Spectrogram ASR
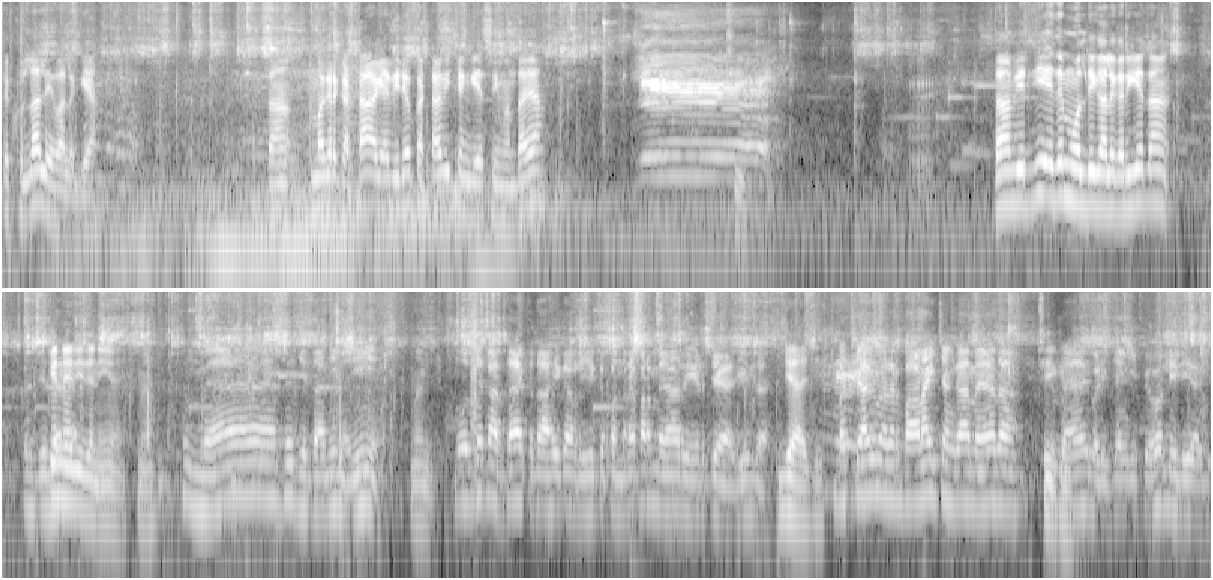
ਤੇ ਖੁੱਲਾ ਲੇਵਾ ਲੱਗਿਆ। ਤਾਂ ਮਗਰ ਕੱਟਾ ਆ ਗਿਆ ਵੀਰਿਓ ਕੱਟਾ ਵੀ ਚੰਗੇ ਸੀ ਮੰਦਾ ਆ। ਠੀਕ। ਤਾਂ ਵੀਰ ਜੀ ਇਹਦੇ ਮੁੱਲ ਦੀ ਗੱਲ ਕਰੀਏ ਤਾਂ ਕਿੰਨੇ ਦੀ ਦੇਣੀ ਹੈ ਮੈਂ? ਮੈਂ ਤੇ ਜਿੱਦਾਂ ਦੀ ਨਹੀਂ ਹੈ। ਹਾਂਜੀ। ਮੁੱਲ ਤੇ ਕਰਦਾ ਇੱਕ 10 ਹੀ ਕਰ ਲਈ ਇੱਕ 15 ਪਰ ਮੇਰਾ ਰੇਟ ਜਾਇਜ਼ ਹੀ ਹੁੰਦਾ। ਜੈ ਜੀ। ਬੱਚਾ ਵੀ ਮਗਰ ਬਾੜਾ ਹੀ ਚੰਗਾ ਮੈਂ ਦਾ ਠੀਕ ਹੈ। ਮੈਂ ਵੀ ਬੜੀ ਚੰਗੀ ਪਿਓਰ ਲੀਲੀ ਆ ਗਈ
